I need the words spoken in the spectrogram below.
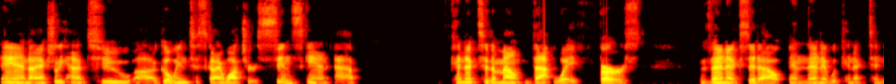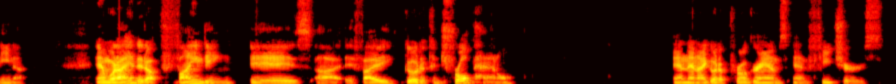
And I actually had to uh, go into Skywatcher's SynScan app, connect to the mount that way first, then exit out, and then it would connect to Nina. And what I ended up finding is uh, if I go to control panel and then I go to programs and features,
